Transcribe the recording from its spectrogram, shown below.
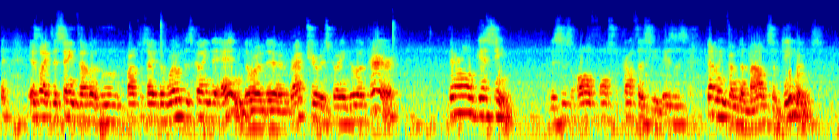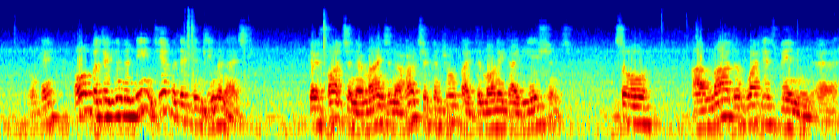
It's like the same fellow who prophesied the world is going to end or the rapture is going to occur. They're all guessing. This is all false prophecy. This is coming from the mouths of demons. Okay? Oh, but they're human beings. Yeah, but they've been demonized. Their thoughts and their minds and their hearts are controlled by demonic ideations. So a lot of what has been uh,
